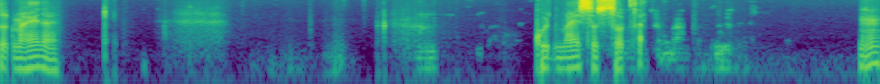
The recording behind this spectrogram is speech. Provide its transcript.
สุดมาให้หน่อย ขุดไม้สดๆอะจากบ้านตะคืนหืม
